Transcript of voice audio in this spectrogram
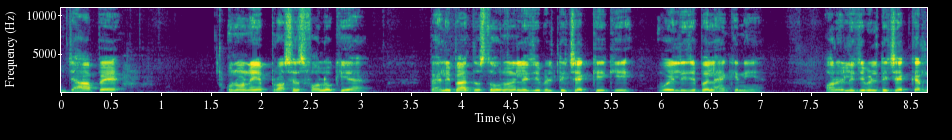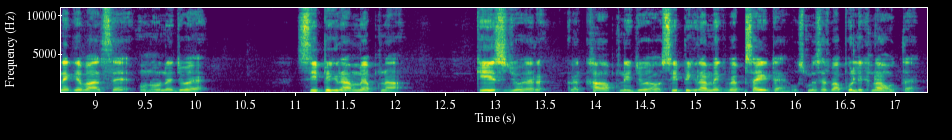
जहाँ पे उन्होंने ये प्रोसेस फॉलो किया है। पहली बात दोस्तों, उन्होंने एलिजिबिलिटी चेक की कि वो एलिजिबल हैं कि नहीं है। और एलिजिबिलिटी चेक करने के बाद से उन्होंने जो है सी पी ग्राम में अपना केस जो है रखा अपनी जो है, और सी पी ग्राम एक वेबसाइट है, उसमें सिर्फ़ आपको लिखना होता है।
